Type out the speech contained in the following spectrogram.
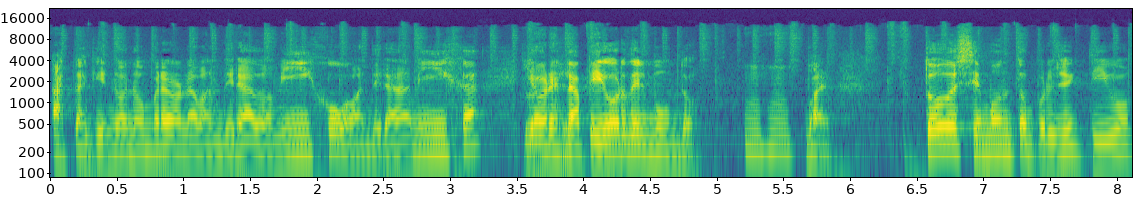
hasta que no nombraron abanderado a mi hijo o abanderada a mi hija, y ahora es la peor del mundo. Bueno, todo ese monto proyectivo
